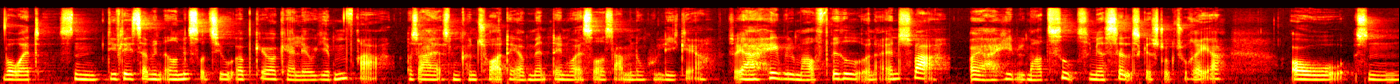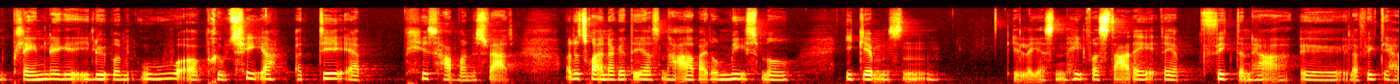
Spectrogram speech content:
Hvor at sådan, de fleste af mine administrative opgaver kan jeg lave hjemmefra, og så har jeg sådan en kontordag om mandagen, hvor jeg sidder sammen med nogle kollegaer. Så jeg har helt vildt meget frihed under ansvar, og jeg har helt vildt meget tid, som jeg selv skal strukturere og sådan planlægge i løbet af min uge og prioritere. Og det er pishammerende svært. Og det tror jeg nok er det, jeg sådan har arbejdet mest med igennem sådan, eller jeg sådan helt fra start af, da jeg fik den her, øh, eller fik det her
